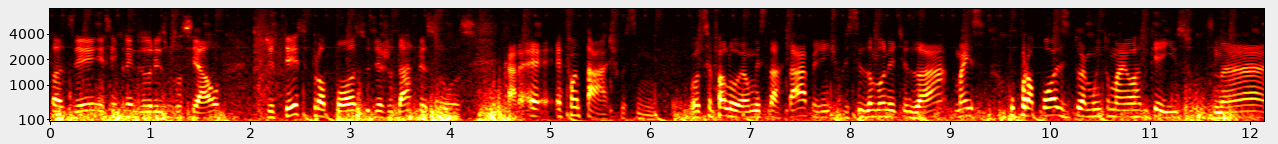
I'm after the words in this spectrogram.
fazer esse empreendedorismo social de ter esse propósito de ajudar pessoas? Cara, é, é, fantástico, assim. Você falou, é uma startup, a gente precisa monetizar, mas o propósito é muito maior do que isso, né?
